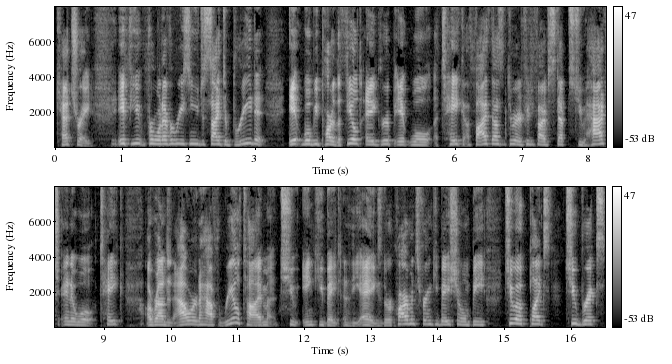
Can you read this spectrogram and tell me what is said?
catch rate. If you, for whatever reason, you decide to breed it, it will be part of the Field A group. It will take 5,355 steps to hatch, and it will take around an hour and a half real time to incubate the eggs. The requirements for incubation will be two oak planks, two bricks,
